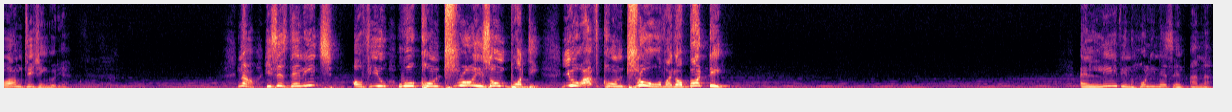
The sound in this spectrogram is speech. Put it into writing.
Oh, I'm teaching good here. Now, he says, then each of you will control his own body. You have control over your body. And live in holiness and honor.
